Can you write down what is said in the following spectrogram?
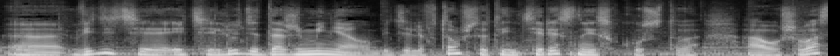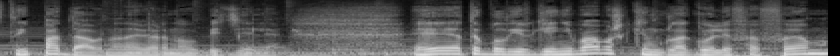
Э, видите, эти люди даже меня убедили в том, что это интересное искусство. А уж вас-то и подавно, наверное, убедили. Это был Евгений Бабушкин, Глаголев ФМ.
